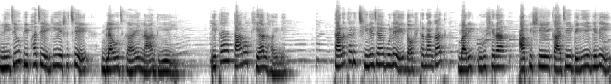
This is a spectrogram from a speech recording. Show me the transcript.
নিজেও বিভাজে এগিয়ে এসেছে ব্লাউজ গায়ে না দিয়েই। এটা তারও খেয়াল হয়নি। তাড়াতাড়ি ছিঁড়ে যায় বলে দশটা নাগাদ বাড়ির পুরুষেরা আপিসে কাজে বেরিয়ে গেলেই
